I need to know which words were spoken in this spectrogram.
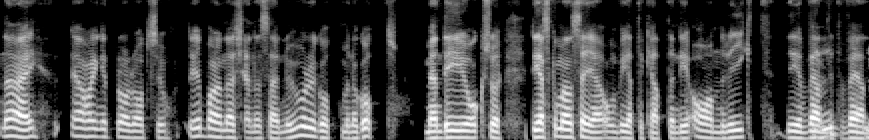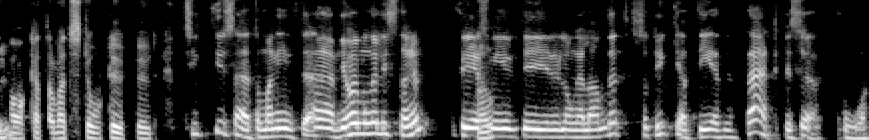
nej, jag har inget bra ratio. Det är bara när jag känner så här, nu var det gott med något gott. Men det är ju också, det ska man säga om Vetekatten, det är anrikt, det är väldigt Mm. välbakat, de har ett stort utbud. tycker ju så här att om man inte är... Vi har ju många lyssnare. För er som är ute i det långa landet så tycker jag att det är ett värt besök på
